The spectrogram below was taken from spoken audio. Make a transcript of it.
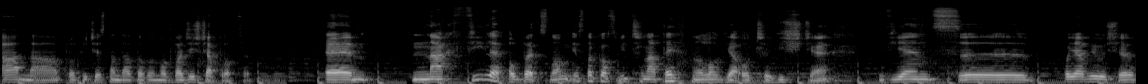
a na proficie standardowym o 20%. Em, Na chwilę obecną jest to kosmiczna technologia, oczywiście, więc y, pojawiły się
